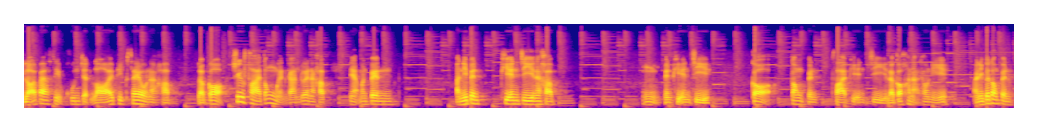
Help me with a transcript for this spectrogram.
480คูณ700 พิกเซลนะครับ แล้วก็ชื่อไฟล์ต้องเหมือนกันด้วยนะครับ เนี่ยมันเป็น อันนี้เป็น PNG นะครับ อืม เป็น PNG ก็ต้องเป็นไฟล์ PNG แล้วก็ขนาดเท่านี้ อันนี้ก็ต้องเป็นไฟ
